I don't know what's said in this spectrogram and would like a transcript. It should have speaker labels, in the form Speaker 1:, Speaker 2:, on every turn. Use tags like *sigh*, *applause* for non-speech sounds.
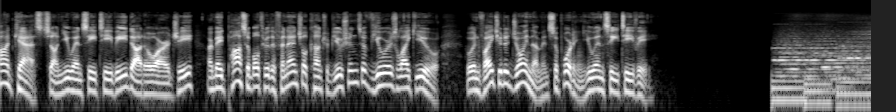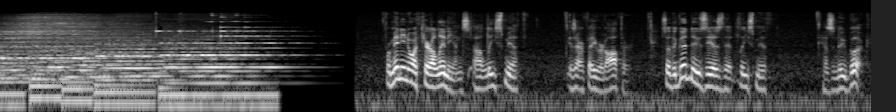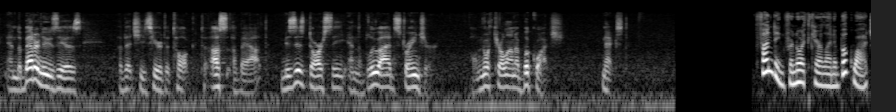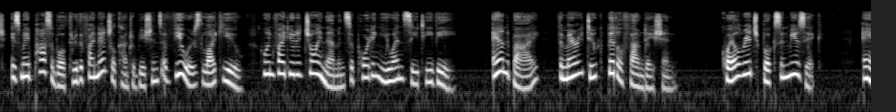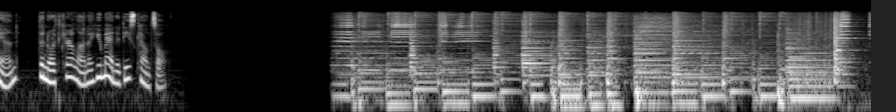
Speaker 1: Podcasts on unctv.org are made possible through the financial contributions of viewers like you, who invite you to join them in supporting UNCTV.
Speaker 2: For many North Carolinians, uh, Lee Smith is our favorite author. So the good news is that Lee Smith has a new book. And the better news is that she's here to talk to us about Mrs. Darcy and the Blue Eyed Stranger on North Carolina Book Watch. Next.
Speaker 3: Funding for North Carolina Book Watch is made possible through the financial contributions of viewers like you who invite you to join them in supporting UNCTV, and by the Mary Duke Biddle Foundation, Quail Ridge Books and Music, and the North Carolina Humanities Council.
